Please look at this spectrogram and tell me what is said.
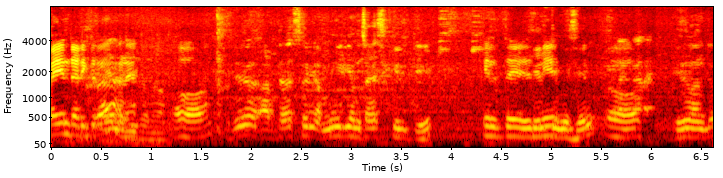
பெயிண்ட் அடிக்கிறா ஓ இது அடுத்த மீடியம் சைஸ் கில்ட்டி கில்ட்டி மிஷின் இது வந்து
